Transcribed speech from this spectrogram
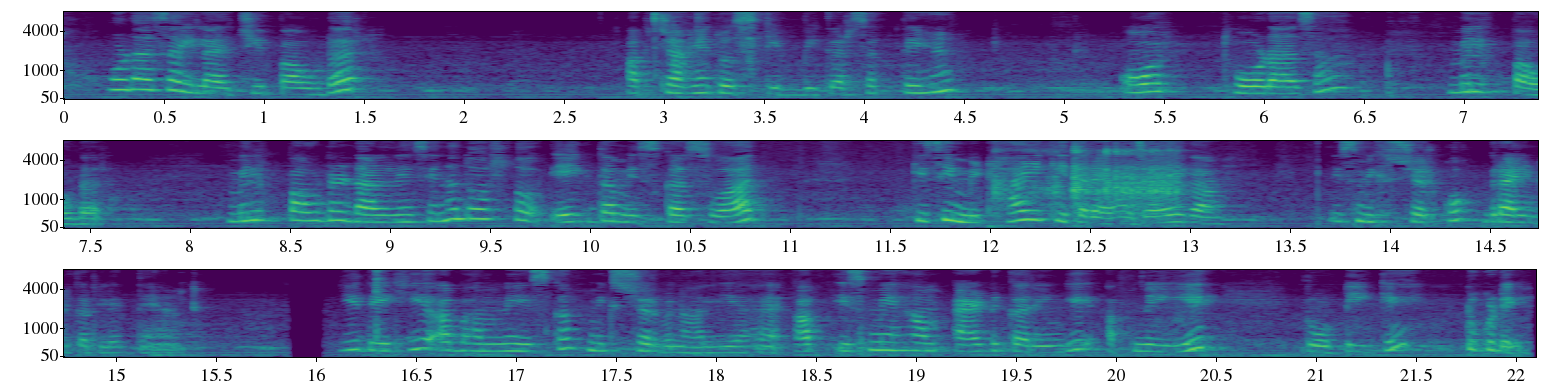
थोड़ा सा इलायची पाउडर आप चाहें तो स्किप भी कर सकते हैं। और थोड़ा सा मिल्क पाउडर। मिल्क पाउडर डालने से ना दोस्तों, एकदम इसका स्वाद किसी मिठाई की तरह आ जाएगा। इस मिक्सचर को ग्राइंड कर लेते हैं। ये देखिए, अब हमने इसका मिक्सचर बना लिया है। अब इसमें हम ऐड करेंगे अपने ये रोटी के टुकड़े।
